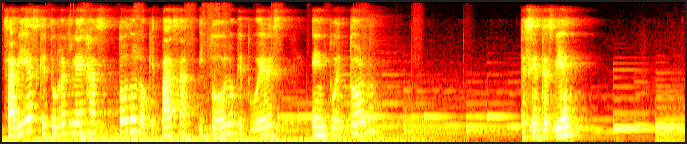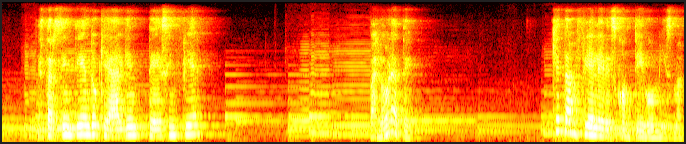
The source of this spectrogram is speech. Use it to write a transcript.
¿Sabías que tú reflejas todo lo que pasa y todo lo que tú eres en tu entorno? ¿Te sientes bien? ¿Estar sintiendo que alguien te es infiel? Valórate. ¿Qué tan fiel eres contigo misma?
